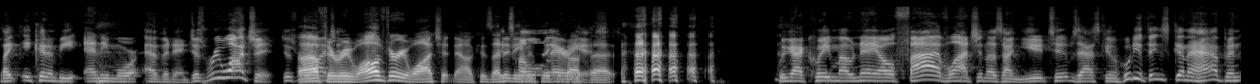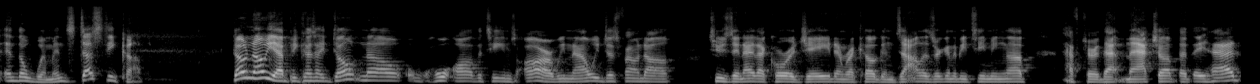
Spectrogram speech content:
Like it couldn't be any more evident. Just rewatch it. Just I'll have to re- I'll have to rewatch it now because I it's didn't even hilarious. think about that. we got Queen Monet 05 watching us on YouTube's asking, who do you think is going to happen in the women's Dusty Cup? Don't know yet because I don't know who all the teams are. We now we just found out Tuesday night that Cora Jade and Raquel Gonzalez are going to be teaming up after that matchup that they had.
